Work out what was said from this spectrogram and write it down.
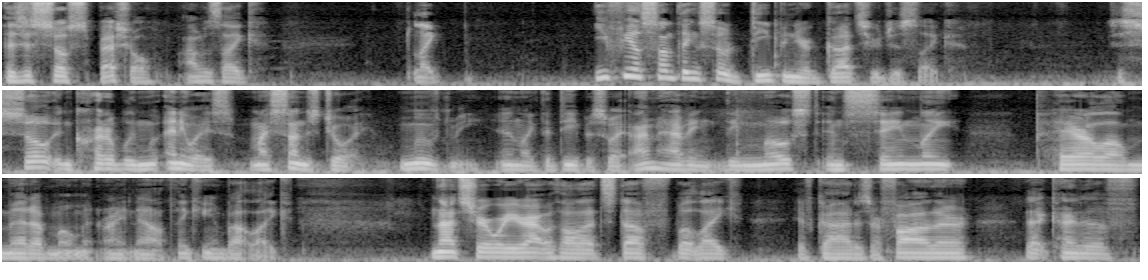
it's just so special. I was like like you feel something so deep in your guts you're just like just so incredibly mo- anyways my son's joy moved me in like the deepest way i'm having the most insanely parallel meta moment right now, thinking about like, not sure where you're at with all that stuff, but like, if God is our Father, that kind of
